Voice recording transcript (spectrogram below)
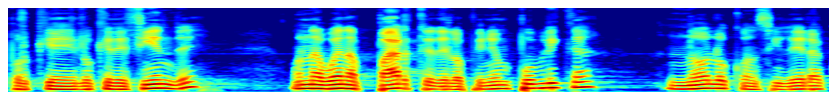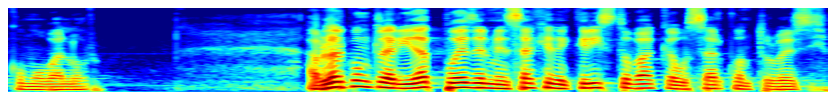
porque lo que defiende una buena parte de la opinión pública no lo considera como valor. Hablar con claridad, pues, del mensaje de Cristo va a causar controversia.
